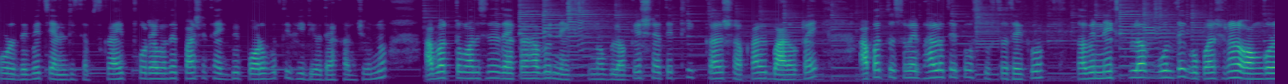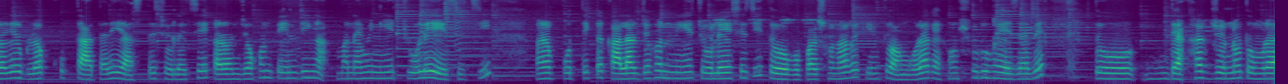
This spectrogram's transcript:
করে দেবে, চ্যানেলটি সাবস্ক্রাইব করে আমাদের পাশে থাকবে পরবর্তী ভিডিও দেখার জন্য। আবার তোমাদের সাথে দেখা হবে নেক্সট কোনো ব্লগের সাথে ঠিক কাল সকাল বারোটায়। আপাতত সবাই ভালো থেকো, সুস্থ থেকো। তবে নেক্সট ব্লগ বলতে গোপাল সোনার অঙ্গরাগের ব্লগ খুব তাড়াতাড়ি আসতে চলেছে। কারণ যখন পেন্টিং মানে আমি নিয়ে চলে এসেছি মানে প্রত্যেকটা কালার যখন নিয়ে চলে এসেছি, তো গোপাল সোনারও কিন্তু অঙ্গরাগ এখন শুরু হয়ে যাবে। তো দেখার জন্য তোমরা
